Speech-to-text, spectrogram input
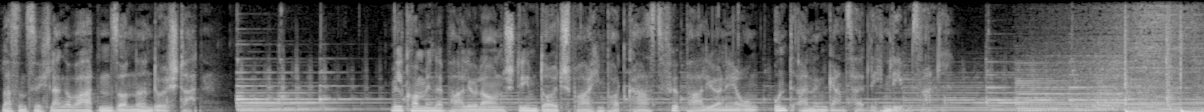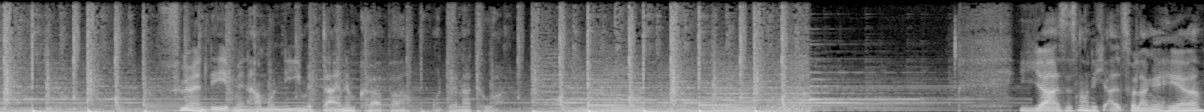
lass uns nicht lange warten, sondern durchstarten. Willkommen in der Paleo Lounge, dem deutschsprachigen Podcast für Paleoernährung und einen ganzheitlichen Lebenswandel. Für ein Leben in Harmonie mit deinem Körper und der Natur. Ja, es ist noch nicht allzu lange her.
